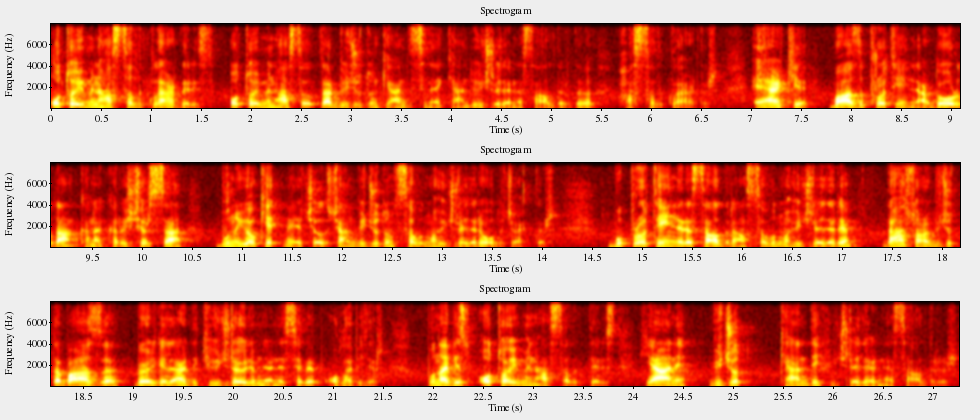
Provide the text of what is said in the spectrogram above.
Otoimmün hastalıklar deriz. Otoimmün hastalıklar vücudun kendisine, kendi hücrelerine saldırdığı hastalıklardır. Eğer ki bazı proteinler doğrudan kana karışırsa bunu yok etmeye çalışan vücudun savunma hücreleri olacaktır. Bu proteinlere saldıran savunma hücreleri daha sonra vücutta bazı bölgelerdeki hücre ölümlerine sebep olabilir. Buna biz otoimmün hastalık deriz. Yani vücut kendi hücrelerine saldırır.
